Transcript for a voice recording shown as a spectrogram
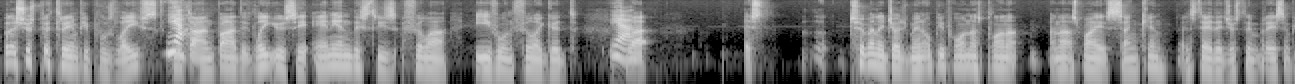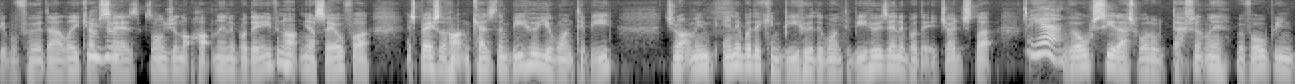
But it's just portraying people's lives, Yeah. good and bad. Like you say, any industry's full of evil and full of good. Yeah. But it's too many judgmental people on this planet, and that's why it's sinking. Instead of just embracing people for who they are, like I've Mm-hmm. said, as long as you're not hurting anybody, even hurting yourself, or especially hurting kids, then be who you want to be. Do you know what I mean? Anybody can be who they want to be. Who's anybody to judge? that? Yeah. we all see this world differently. We've all been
